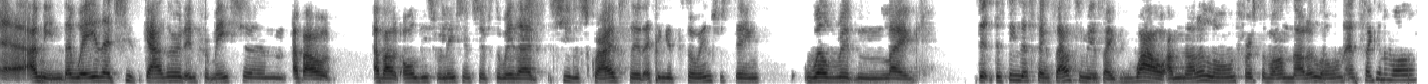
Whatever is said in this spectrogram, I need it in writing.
uh, I mean, the way that she's gathered information about about all these relationships, the way that she describes it, I think it's so interesting, well written. Like the the thing that stands out to me is like, wow, I'm not alone. First of all, I'm not alone, and second of all,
